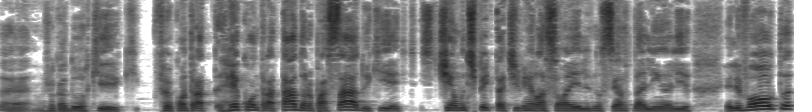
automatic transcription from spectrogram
é, um jogador que, que foi recontratado ano passado e que tinha muita expectativa em relação a ele no centro da linha ali. Ele volta.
